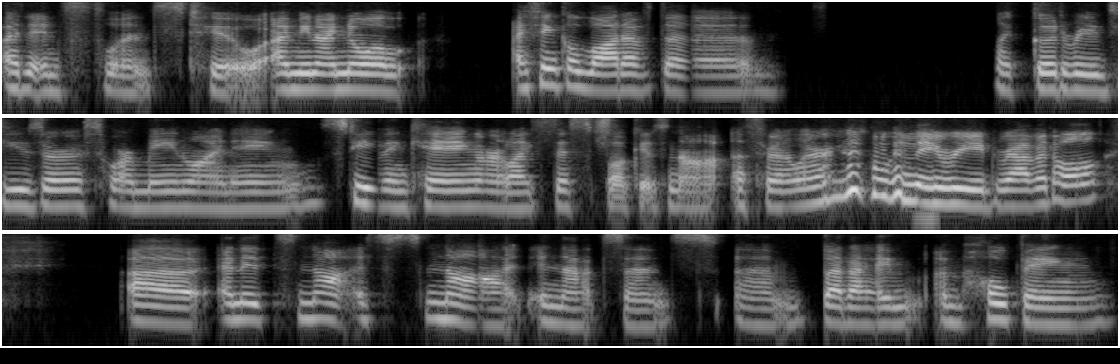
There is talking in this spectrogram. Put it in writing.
an influence too. I mean, I know I think a lot of the like Goodreads users who are mainlining Stephen King are like, this book is not a thriller when they read Rabbit Hole. Uh, and it's not, it's not in that sense. Um, but I'm I'm hoping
